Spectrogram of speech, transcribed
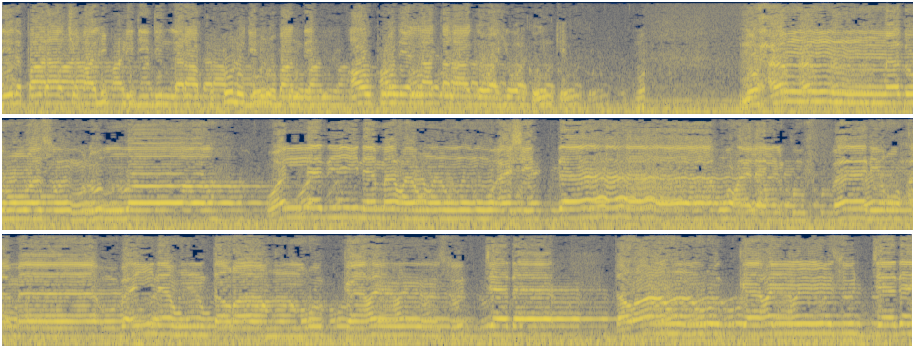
دې د پاره چې غالب کړی دی دین لرا په ټولو دینونو باندې او پر دې الله تعالی گواهی ورکوونکی محمد رسول الله والذين معه أشداء على الكفار رحماء بينهم تراهم ركعا سجدا تراهم ركعا سجدا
